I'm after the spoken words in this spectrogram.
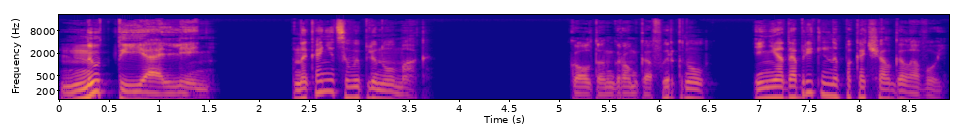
«Ну ты олень!» Наконец выплюнул маг. Колтон громко фыркнул и неодобрительно покачал головой.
